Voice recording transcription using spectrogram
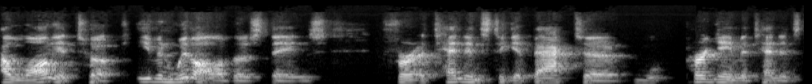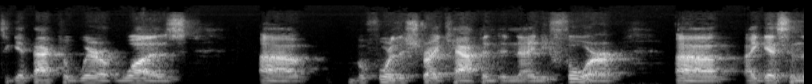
how long it took, even with all of those things, for attendance to get back to per game attendance to get back to where it was uh, before the strike happened in '94. Uh, I guess in,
